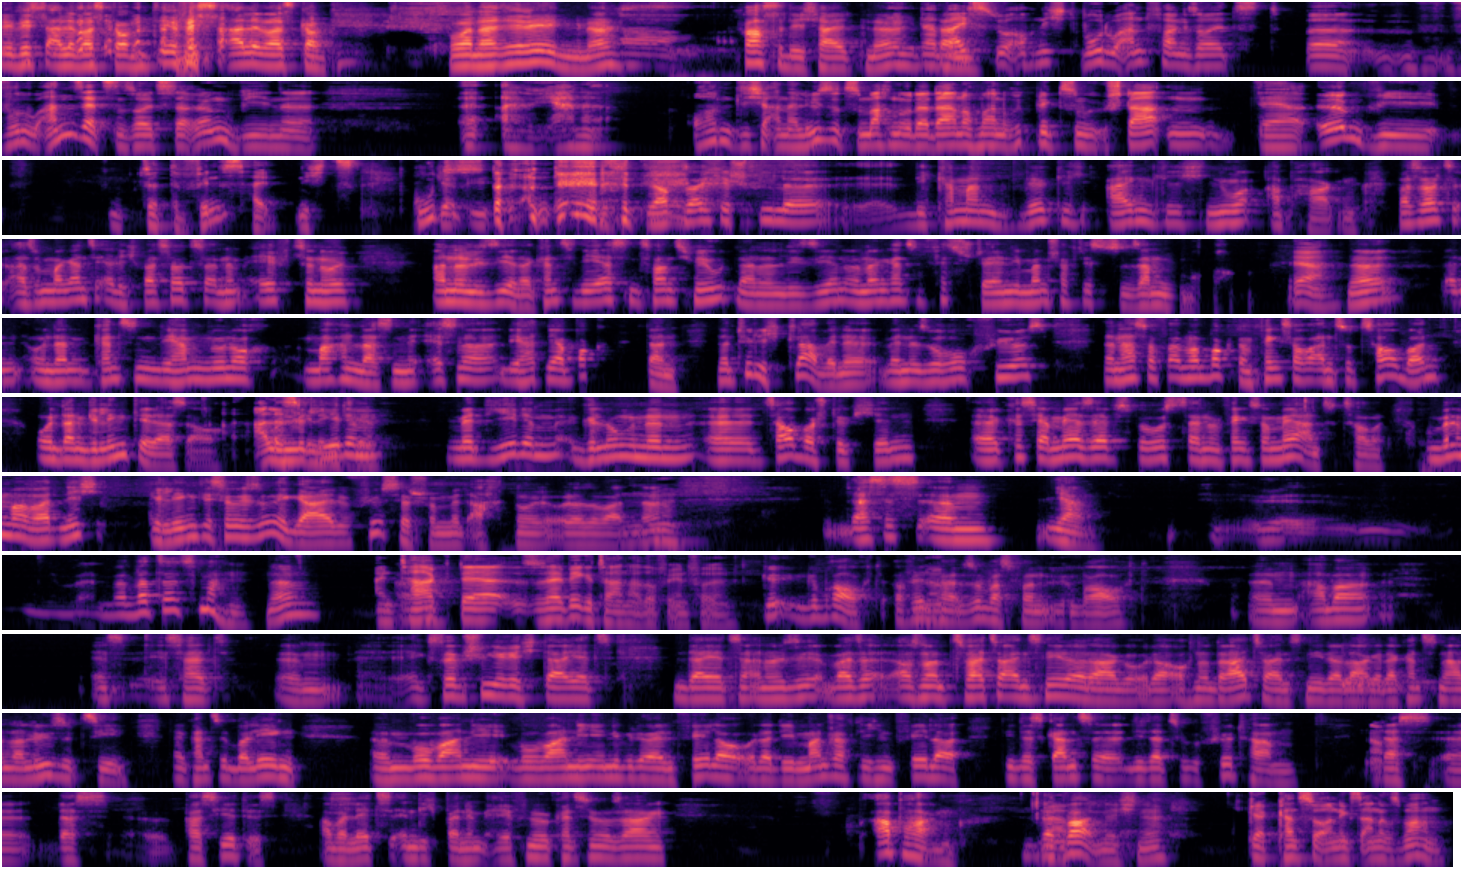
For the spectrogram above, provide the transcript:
ihr wisst alle, was kommt, ihr wisst alle, was kommt. Woran hat ihr liegen, ne? Fragst du dich halt, ne? Da Dann- weißt du auch nicht, wo du anfangen sollst, äh, wo du ansetzen sollst, da irgendwie eine, äh, äh, ja, eine ordentliche Analyse zu machen oder da nochmal einen Rückblick zu starten, der irgendwie, du findest halt nichts Gutes daran. Ich glaube, solche Spiele, äh, die kann man wirklich eigentlich nur abhaken. Was sollst du, also mal ganz ehrlich, was sollst du an einem 11 zu 0 analysieren? Da kannst du die ersten 20 Minuten analysieren und dann kannst du feststellen, die Mannschaft ist zusammengebrochen. ja, Ne? Und dann kannst du, die haben nur noch machen lassen. Essener, die hatten ja Bock dann. Natürlich, klar, wenn du, wenn du so hoch führst, dann hast du auf einmal Bock, dann fängst du auch an zu zaubern und dann gelingt dir das auch. alles und mit gelingt jedem, dir. Mit jedem gelungenen äh, Zauberstückchen äh, kriegst du ja mehr Selbstbewusstsein und fängst noch mehr an zu zaubern. Und wenn mal was nicht gelingt, ist sowieso egal. Du führst ja schon mit 8-0 oder sowas. Ne? Mhm. Das ist, ähm, ja. äh, Was sollst du machen? Ne? Ein Tag, der sehr wehgetan hat, auf jeden Fall. Ge gebraucht, auf jeden Ja. Fall sowas von gebraucht. Ähm, aber es ist halt ähm, extrem schwierig, da jetzt, da jetzt eine Analyse, weil aus einer 2 zu 1 Niederlage oder auch einer 3 zu 1 Niederlage, da kannst du eine Analyse ziehen. Da kannst du überlegen, ähm, wo, waren die, wo waren die individuellen Fehler oder die mannschaftlichen Fehler, die das Ganze, die dazu geführt haben, Ja. dass äh, das äh, passiert ist. Aber letztendlich bei einem 11-0 kannst du nur sagen, abhaken. Das Ja. war nicht, ne? Ja, kannst du auch nichts anderes machen.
